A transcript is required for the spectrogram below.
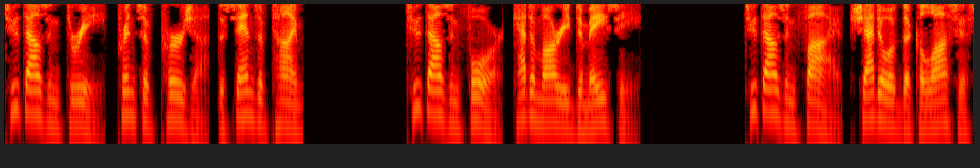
2003 – Prince of Persia – The Sands of Time. 2004 – Katamari Damacy. 2005 – Shadow of the Colossus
